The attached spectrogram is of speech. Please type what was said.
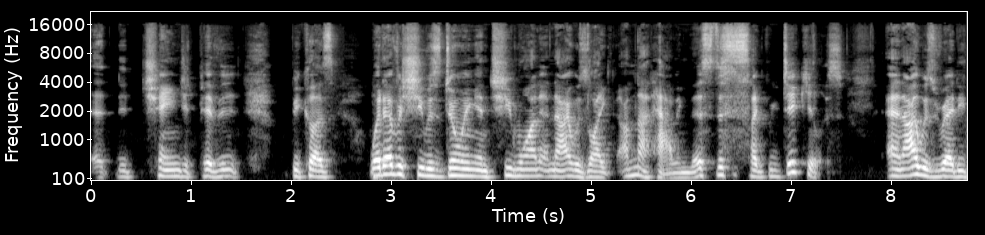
it, it changed, it pivoted, because whatever she was doing and she wanted, and I was like, I'm not having this. This is like ridiculous. And I was ready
